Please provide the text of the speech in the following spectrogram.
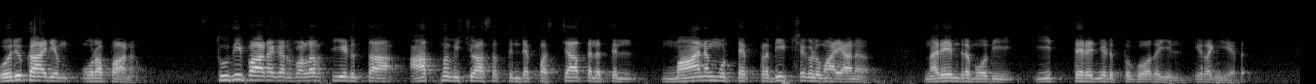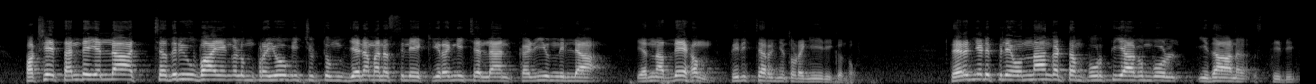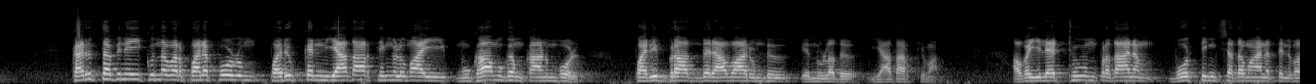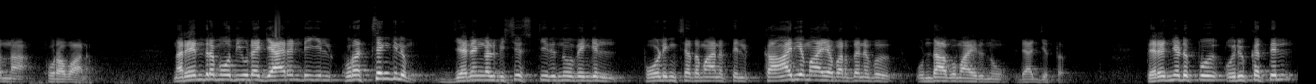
ഒരു കാര്യം ഉറപ്പാണ്. സ്തുതിപാഠകർ വളർത്തിയെടുത്ത ആത്മവിശ്വാസത്തിന്റെ പശ്ചാത്തലത്തിൽ മാനം മുട്ടെ പ്രതീക്ഷകളുമായാണ് നരേന്ദ്രമോദി ഈ തെരഞ്ഞെടുപ്പ് ഗോതയിൽ ഇറങ്ങിയത്. പക്ഷേ തന്റെ എല്ലാ ചതുരുപായങ്ങളും പ്രയോഗിച്ചിട്ടും ജനമനസ്സിലേക്ക് ഇറങ്ങിച്ചെല്ലാൻ കഴിയുന്നില്ല എന്ന് അദ്ദേഹം തിരിച്ചറിഞ്ഞു തുടങ്ങിയിരിക്കുന്നു. തെരഞ്ഞെടുപ്പിലെ ഒന്നാം ഘട്ടം പൂർത്തിയാകുമ്പോൾ ഇതാണ് സ്ഥിതി. കരുത്തഭിനയിക്കുന്നവർ പലപ്പോഴും പരുക്കൻ യാഥാർത്ഥ്യങ്ങളുമായി മുഖാമുഖം കാണുമ്പോൾ പരിഭ്രാന്തരാവാറുണ്ട് എന്നുള്ളത് യാഥാർത്ഥ്യമാണ്. അവയിൽ ഏറ്റവും പ്രധാനം വോട്ടിംഗ് ശതമാനത്തിൽ വന്ന കുറവാണ്. നരേന്ദ്രമോദിയുടെ ഗ്യാരണ്ടിയിൽ കുറച്ചെങ്കിലും ജനങ്ങൾ വിശ്വസിച്ചിരുന്നുവെങ്കിൽ പോളിംഗ് ശതമാനത്തിൽ കാര്യമായ വർധനവ് ഉണ്ടാകുമായിരുന്നു രാജ്യത്ത്. തെരഞ്ഞെടുപ്പ് ഒരുക്കത്തിൽ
